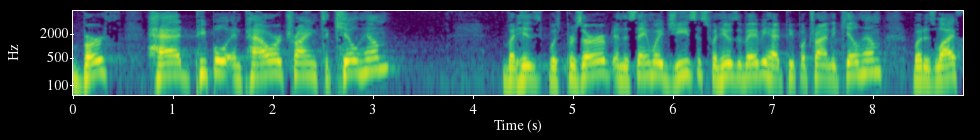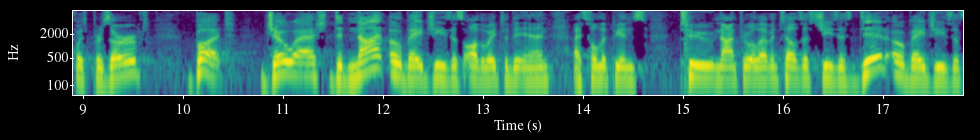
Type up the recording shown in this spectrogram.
birth had people in power trying to kill him, but his was preserved. In the same way, Jesus, when he was a baby, had people trying to kill him, but his life was preserved. But Joash did not obey Jesus all the way to the end, as Philippians 2 9 through 11 tells us Jesus did obey Jesus,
